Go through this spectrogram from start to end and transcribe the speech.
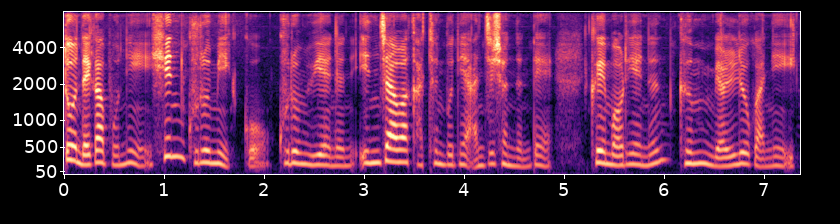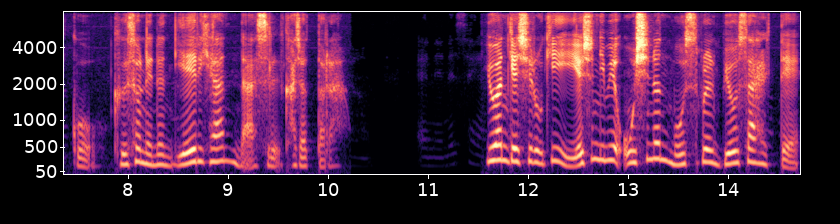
또 내가 보니 흰 구름이 있고 구름 위에는 인자와 같은 분이 앉으셨는데 그의 머리에는 금 면류관이 있고 그 손에는 예리한 낫을 가졌더라. 요한계시록이 예수님이 오시는 모습을 묘사할 때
